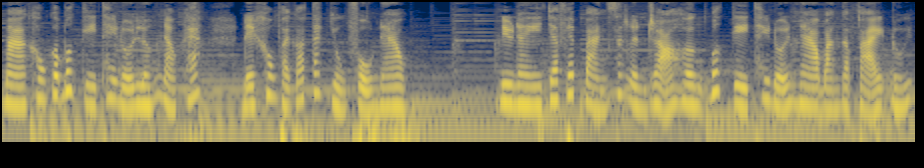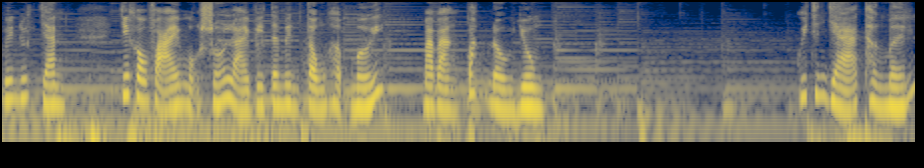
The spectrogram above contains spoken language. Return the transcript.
mà không có bất kỳ thay đổi lớn nào khác để không phải có tác dụng phụ nào. Điều này cho phép bạn xác định rõ hơn bất kỳ thay đổi nào bạn gặp phải đối với nước chanh, chứ không phải một số loại vitamin tổng hợp mới mà bạn bắt đầu dùng. Quý thính giả thân mến,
